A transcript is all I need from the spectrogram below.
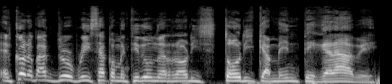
El quarterback Drew Brees ha cometido un error históricamente grave,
